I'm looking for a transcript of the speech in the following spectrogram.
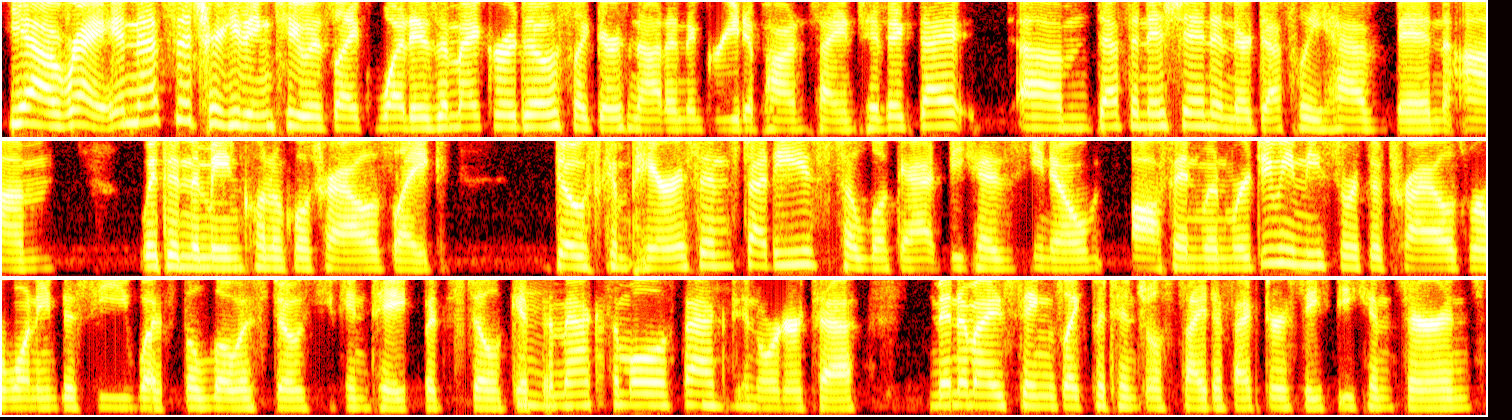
Yeah, right. And that's the tricky thing too is like, what is a microdose? Like, there's not an agreed upon scientific di- um, definition, and there definitely have been um, within the main clinical trials like dose comparison studies to look at because you know often when we're doing these sorts of trials we're wanting to see what's the lowest dose you can take but still get mm. the maximal effect in order to minimize things like potential side effect or safety concerns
